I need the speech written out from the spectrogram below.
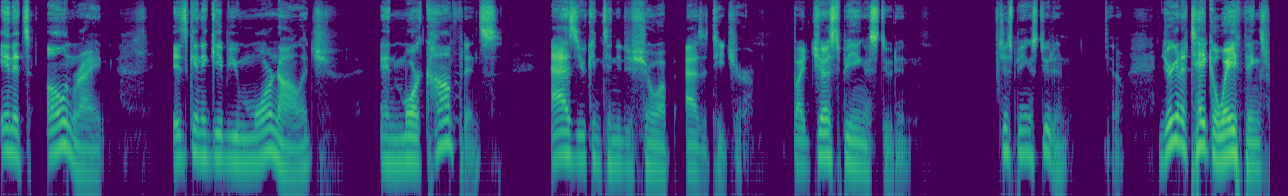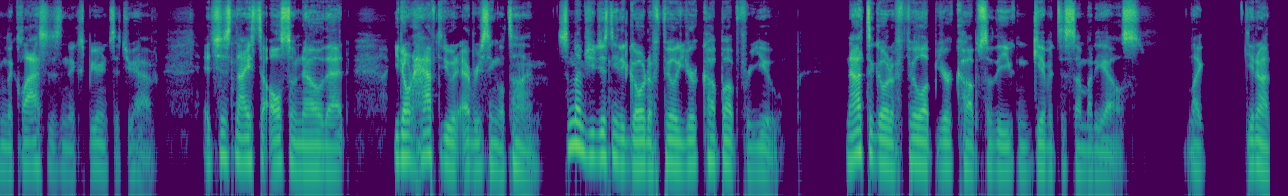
in its own right is going to give you more knowledge and more confidence as you continue to show up as a teacher by just being a student. Just being a student, you know. You're going to take away things from the classes and experience that you have. It's just nice to also know that you don't have to do it every single time. Sometimes you just need to go to fill your cup up for you, not to go to fill up your cup so that you can give it to somebody else. Like, you know,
